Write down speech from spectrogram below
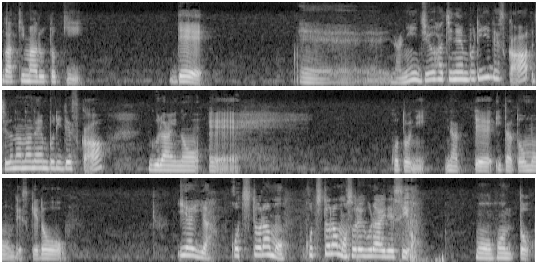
が決まる時で、えー、何 ?18 年ぶりですか ?17 年ぶりですか？ぐらいの、えー、ことになっていたと思うんですけど、いやいや、こちとらも、こちとらもそれぐらいですよ。もうほんと。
